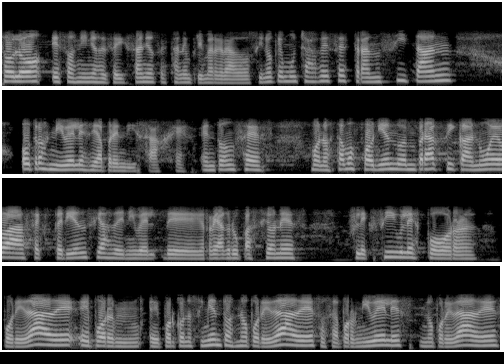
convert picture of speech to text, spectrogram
solo esos niños de seis años están en primer grado, sino que muchas veces transitan otros niveles de aprendizaje. Entonces, bueno, estamos poniendo en práctica nuevas experiencias de nivel de reagrupaciones flexibles por por edades, eh, por, eh, por conocimientos, no por edades, o sea, por niveles, no por edades.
